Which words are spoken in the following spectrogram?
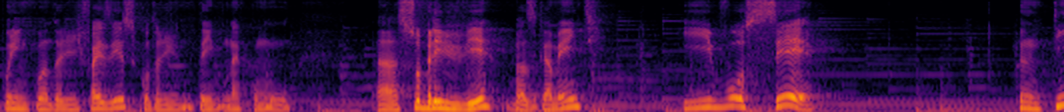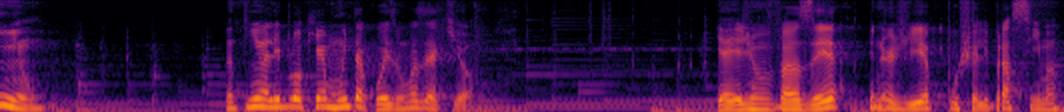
Por enquanto a gente faz isso. Enquanto a gente não tem né, como uh, sobreviver, basicamente. E você... Cantinho. Cantinho ali bloqueia muita coisa. Vamos fazer aqui, ó. E aí a gente vai fazer energia, puxa ali pra cima.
